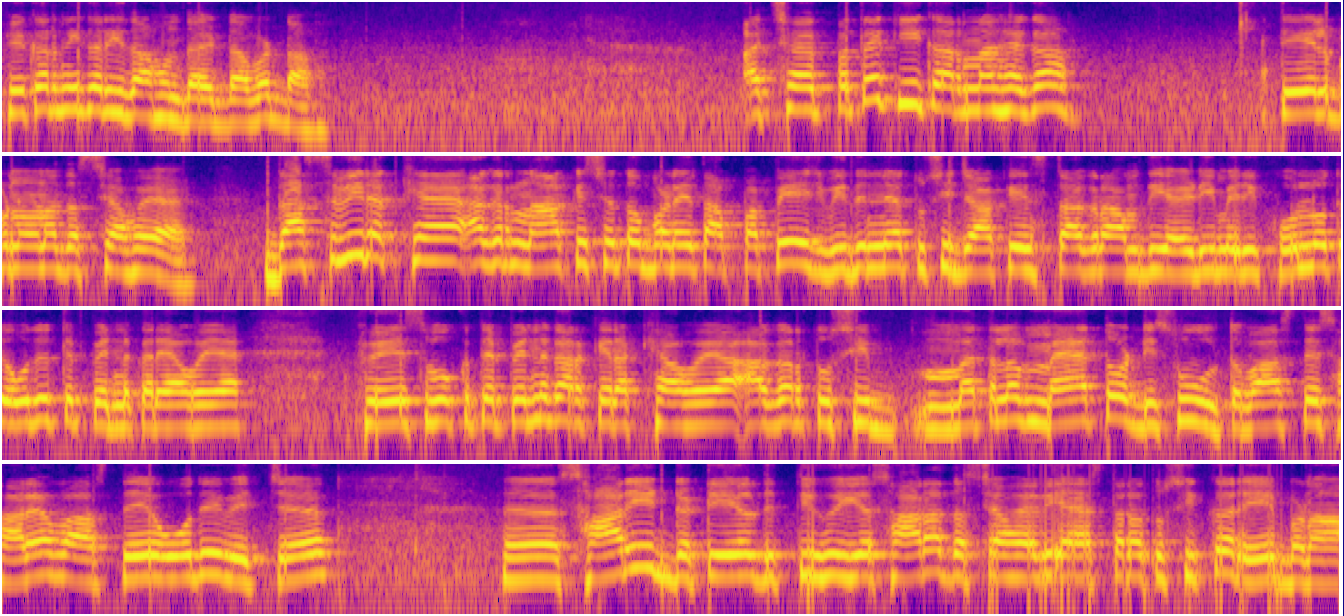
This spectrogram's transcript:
ਫਿਕਰ ਨਹੀਂ ਕਰੀਦਾ ਹੁੰਦਾ ਐਡਾ ਵੱਡਾ। ਅੱਛਾ, ਪਤਾ ਕੀ ਕਰਨਾ ਹੈਗਾ? ਤੇਲ ਬਣਾਉਣਾ ਦੱਸਿਆ ਹੋਇਆ ਹੈ। ਦੱਸ ਵੀ ਰੱਖਿਆ ਹੈ ਅਗਰ ਨਾ ਕਿਸੇ ਤੋਂ ਬਣੇ ਤਾਂ ਆਪਾਂ ਭੇਜ ਵੀ ਦਿੰਨੇ ਆ ਤੁਸੀਂ ਜਾ ਕੇ ਇੰਸਟਾਗ੍ਰam ਦੀ ਆਈਡੀ ਮੇਰੀ ਖੋਲੋ ਤੇ ਉਹਦੇ ਉੱਤੇ ਪਿੰਨ ਕਰਿਆ ਹੋਇਆ ਹੈ ਫੇਸਬੁੱਕ ਤੇ ਪਿੰਨ ਕਰਕੇ ਰੱਖਿਆ ਹੋਇਆ ਅਗਰ ਤੁਸੀਂ ਮਤਲਬ ਮੈਂ ਤੁਹਾਡੀ ਸਹੂਲਤ ਵਾਸਤੇ ਸਾਰਿਆਂ ਵਾਸਤੇ ਉਹਦੇ ਵਿੱਚ ਅਹ, ਸਾਰੀ ਡਿਟੇਲ ਦਿੱਤੀ ਹੋਈ ਹੈ ਸਾਰਾ ਦੱਸਿਆ ਹੋਇਆ ਵੀ ਇਸ ਤਰ੍ਹਾਂ ਤੁਸੀਂ ਘਰੇ ਬਣਾ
